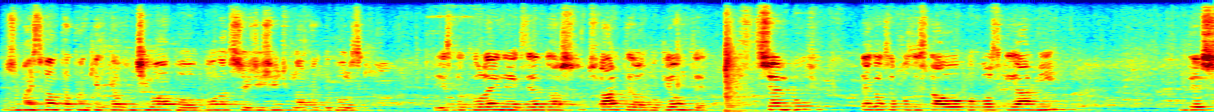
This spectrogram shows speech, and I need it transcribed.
Proszę Państwa, ta tankietka wróciła po ponad 60 latach do Polski. Jest to kolejny egzemplarz, czwarty albo piąty strzępów tego, co pozostało po polskiej armii, gdyż,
